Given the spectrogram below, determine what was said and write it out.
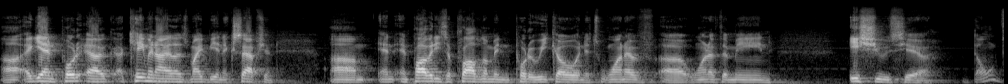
Uh, again, uh, Cayman Islands might be an exception. Um, and, and poverty is a problem in Puerto Rico, and it's one of, uh, one of the main issues here. Don't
